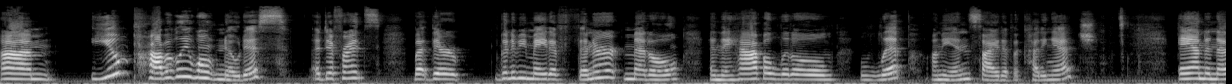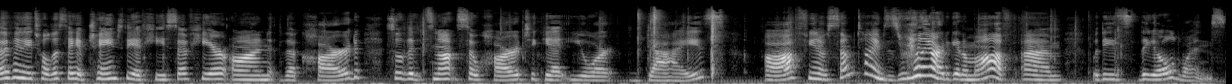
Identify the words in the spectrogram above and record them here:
Um, you probably won't notice a difference, but they're going to be made of thinner metal and they have a little lip on the inside of the cutting edge. And another thing they told us, they have changed the adhesive here on the card so that it's not so hard to get your dies off. You know, sometimes it's really hard to get them off um, with these the old ones.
